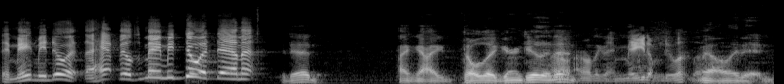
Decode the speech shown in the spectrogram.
"They made me do it. The Hatfields made me do it. Damn it!" They did. I, I totally guarantee you they I did. don't, I don't think they made him do it. But. Well, they did.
